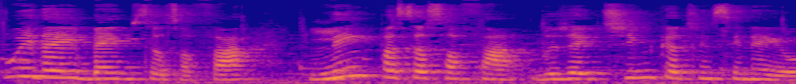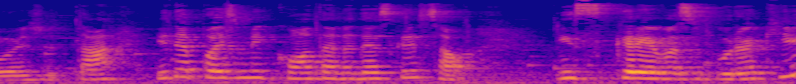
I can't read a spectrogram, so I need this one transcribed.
Cuida aí bem do seu sofá, limpa seu sofá do jeitinho que eu te ensinei hoje, tá? E depois me conta na descrição. Inscreva-se por aqui,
